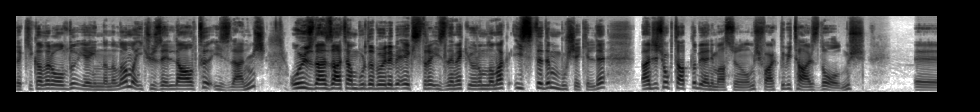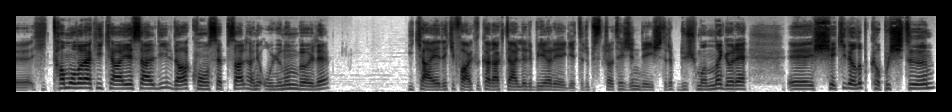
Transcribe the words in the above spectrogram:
dakikalar oldu yayınlanalı ama 256 izlenmiş. O yüzden zaten burada böyle bir ekstra izlemek, yorumlamak istedim bu şekilde. Bence çok tatlı bir animasyon olmuş. Farklı bir tarzda olmuş. Ee, tam olarak hikayesel değil daha konseptsel. Hani oyunun böyle hikayedeki farklı karakterleri bir araya getirip stratejini değiştirip düşmanına göre e, şekil alıp kapıştığın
